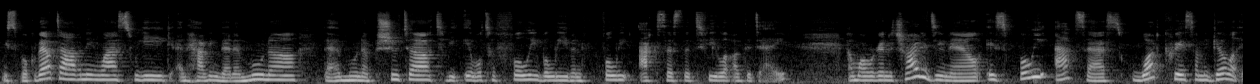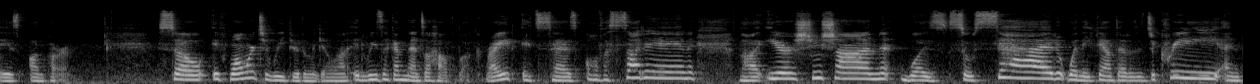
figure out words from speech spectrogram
We spoke about davening last week and having that emuna, the emuna pshuta, to be able to fully believe and fully access the tefillah of the day. And what we're going to try to do now is fully access what Kriyas Megillah is on Purim. So, if one were to read through the Megillah, it reads like a mental health book, right? It says, all of a sudden, Va'ir Shushan was so sad when they found out of the decree, and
